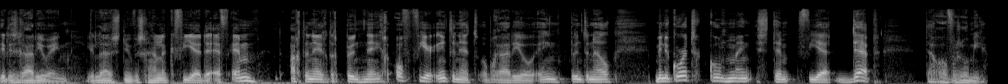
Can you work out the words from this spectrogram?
Dit is Radio 1. Je luistert nu waarschijnlijk via de FM 98.9 of via internet op radio1.nl. Binnenkort komt mijn stem via DAP. Daarover zo meer.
